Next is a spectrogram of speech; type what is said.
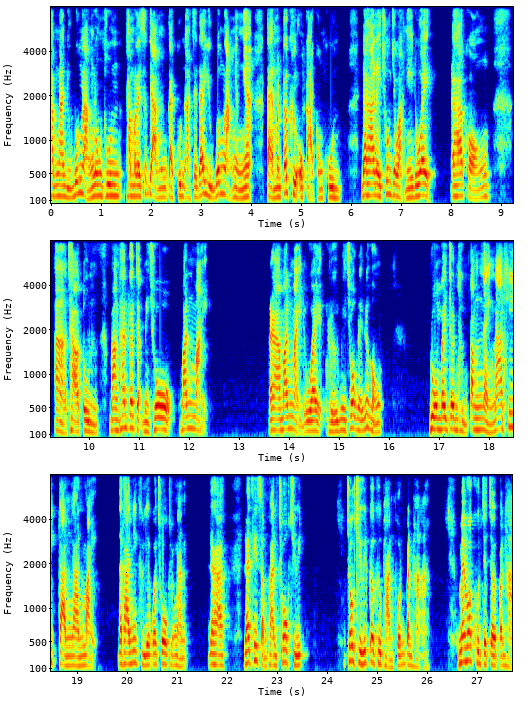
ทำงานอยู่เบื้องหลังลงทุนทำอะไรสักอย่างหนึ่งแต่คุณอาจจะได้อยู่เบื้องหลังอย่างเงี้ย แต่มันก็คือโอกาสของคุณนะคะ ในช่วงจังหวะนี้ด้วยนะคะของอ่าชาวตุลบางท่านก็จะมีโชคบ้านใหม่นะคะบ้านใหม่ด้วย หรือมีโชคในเรื่องของรวมไปจนถึงตำแหน่งหน้าที่การงานใหม่นะคะ นี่คือเรียกว่าโชคทั้งนั้นนะคะ และที่สำคัญโชคชีวิต โชคชีวิตก็คือผ่านพ้นปัญหา ไม่ว่าคุณจะเจอปัญหา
